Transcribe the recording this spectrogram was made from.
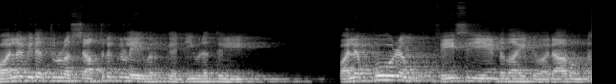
പല വിധത്തിലുള്ള ശത്രുക്കളെ ഇവർക്ക് ജീവിതത്തിൽ പലപ്പോഴും ഫേസ് ചെയ്യേണ്ടതായിട്ട് വരാറുണ്ട്.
